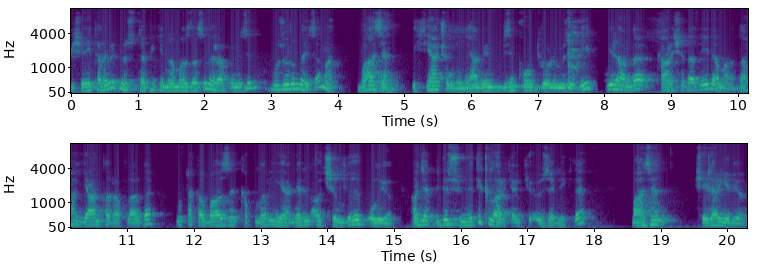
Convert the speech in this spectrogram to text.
bir şeyi talep etmiyorsun. Tabii ki namazdasın ve Rabbimizin huzurundayız ama bazen ihtiyaç olduğunda yani benim, bizim kontrolümüzde değil bir anda karşıda değil ama daha yan taraflarda mutlaka bazı kapıların yerlerin açıldığı oluyor. Ancak bir de sünneti kılarken ki özellikle bazen şeyler geliyor,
